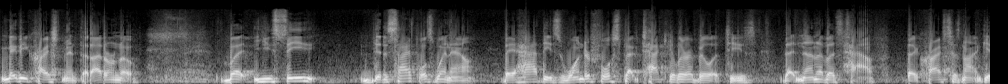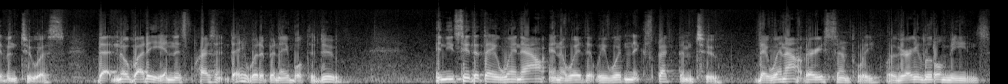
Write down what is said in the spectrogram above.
maybe Christ meant that. I don't know. But you see, the disciples went out. They had these wonderful, spectacular abilities that none of us have, that Christ has not given to us, that nobody in this present day would have been able to do. And you see that they went out in a way that we wouldn't expect them to. They went out very simply, with very little means,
